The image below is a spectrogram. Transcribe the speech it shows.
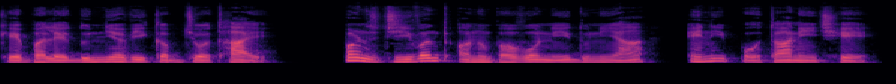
કે ભલે દુન્યવી કબજો થાય પણ જીવંત અનુભવોની દુનિયા એની પોતાની છે.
